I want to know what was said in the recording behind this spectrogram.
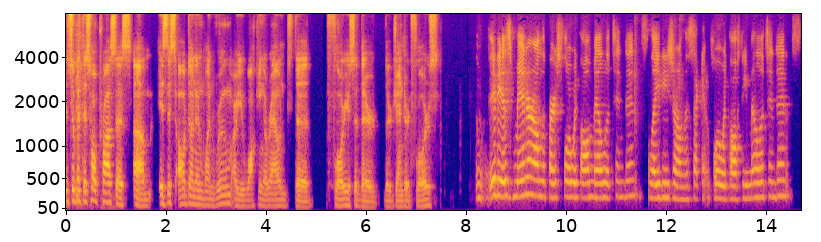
So, but this whole process, um, is this all done in one room? Are you walking around the floor? You said they're they're gendered floors. It is men are on the first floor with all male attendants, ladies are on the second floor with all female attendants.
